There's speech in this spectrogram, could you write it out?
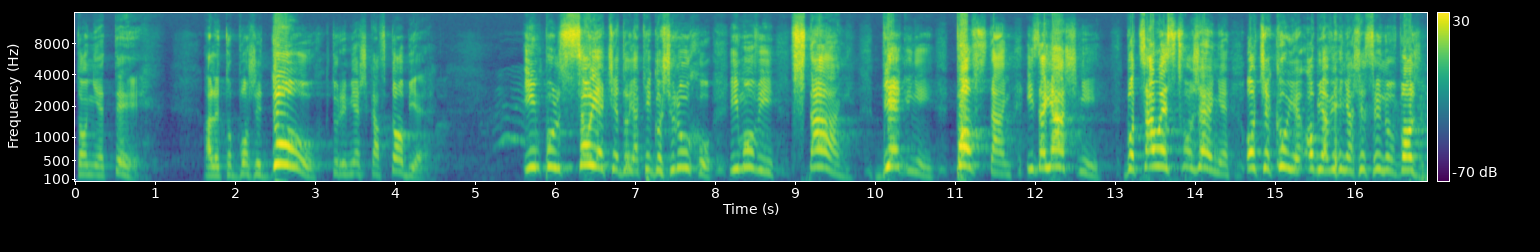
to nie ty, ale to Boży Duch, który mieszka w tobie. impulsuje cię do jakiegoś ruchu i mówi: wstań, biegnij, powstań i zajaśnij, bo całe stworzenie oczekuje objawienia się synów Bożych.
